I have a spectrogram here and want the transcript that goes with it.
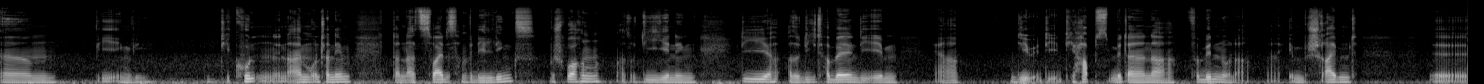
ähm, wie irgendwie die Kunden in einem Unternehmen. Dann als zweites haben wir die Links besprochen, also diejenigen, die, also die Tabellen, die eben ja, die, die, die Hubs miteinander verbinden oder ja, eben beschreibend äh,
